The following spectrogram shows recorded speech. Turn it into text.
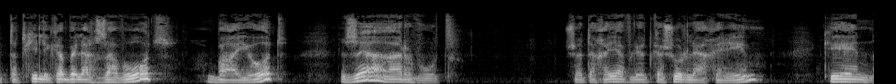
תתחיל לקבל אכזבות, בעיות, זה הערבות. שאתה חייב להיות קשור לאחרים, כי אין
